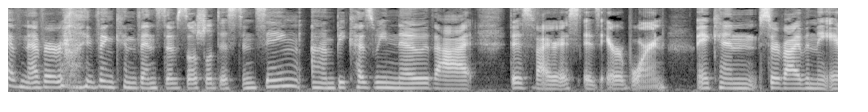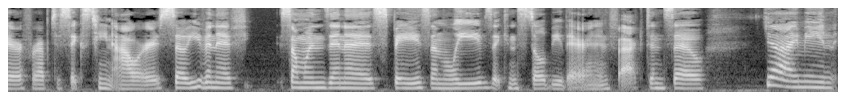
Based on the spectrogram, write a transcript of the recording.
have never really been convinced of social distancing um, because we know that this virus is airborne. It can survive in the air for up to 16 hours. So even if someone's in a space and leaves, it can still be there and infect. And so, yeah, I mean,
